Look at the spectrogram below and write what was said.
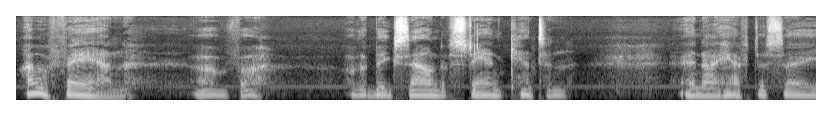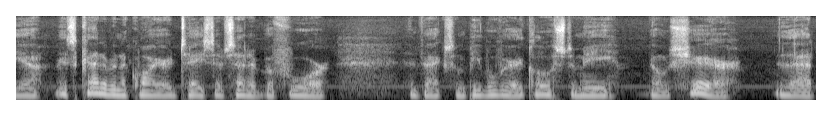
I'm a fan of uh, of the big sound of Stan Kenton. And I have to say, uh, it's kind of an acquired taste. I've said it before. In fact, some people very close to me don't share that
